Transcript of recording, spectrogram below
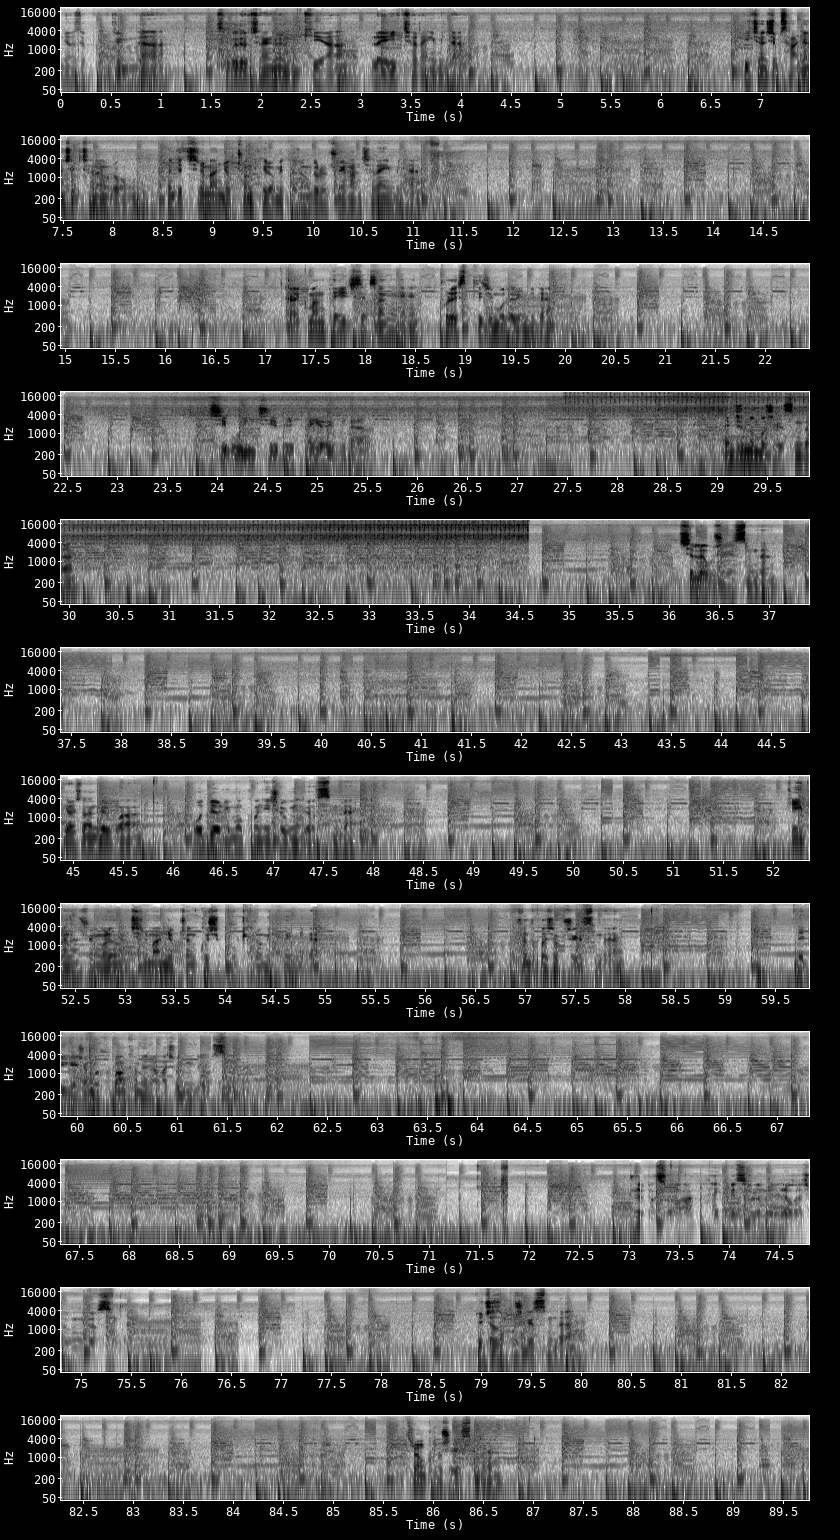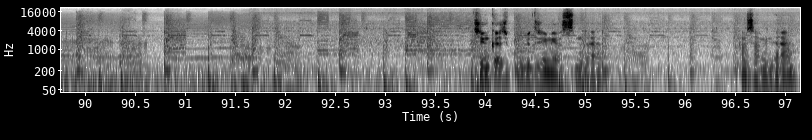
안녕하세요. 봉주입니다. 소개될 차량은 기아 레이 차량입니다. 2014년식 차량으로 현재 7만 6천 km 정도를 주행한 차량입니다. 깔끔한 베이지 색상의 프레스티지 모델입니다. 15인치 휠 타이어입니다 엔진룸 보시겠습니다. 실내 보시겠습니다. 열선 핸들과 오디오 리모컨이 적용되었습니다. 계기판상 주행거리는 76,099km입니다. 센터파시 보시겠습니다. 내비게이션과 후방 카메라가 적용되었습니다. 블랙박스와 하이패스 룸밀러가 적용되었습니다. 뒷좌석 보시겠습니다. 트렁크 보시겠습니다. 지금까지 부부드림이었습니다. 감사합니다.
